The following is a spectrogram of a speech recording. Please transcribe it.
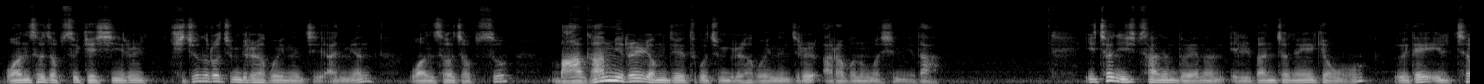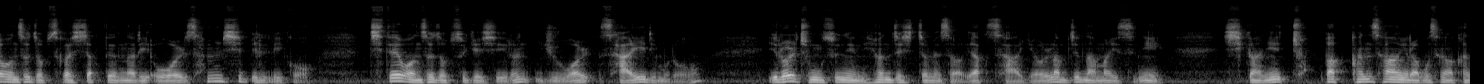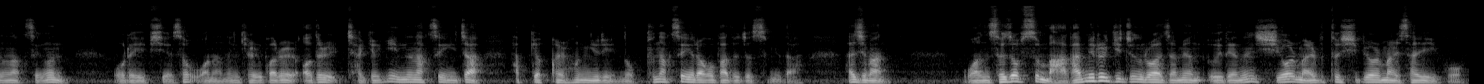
원서 접수 개시일을 기준으로 준비를 하고 있는지 아니면 원서 접수 마감일을 염두에 두고 준비를 하고 있는지를 알아보는 것입니다. 2024년도에는 일반 전형의 경우 의대 1차 원서 접수가 시작된 날이 5월 30일이고 치대 원서 접수 개시일은 6월 4일이므로 1월 중순인 현재 시점에서 약 4개월 남짓 남아 있으니 시간이 촉박한 상황이라고 생각하는 학생은 올해 입시에서 원하는 결과를 얻을 자격이 있는 학생이자 합격할 확률이 높은 학생이라고 봐도 좋습니다. 하지만 원서 접수 마감일을 기준으로 하자면 의대는 10월 말부터 12월 말 사이이고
